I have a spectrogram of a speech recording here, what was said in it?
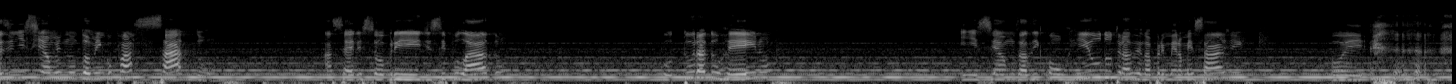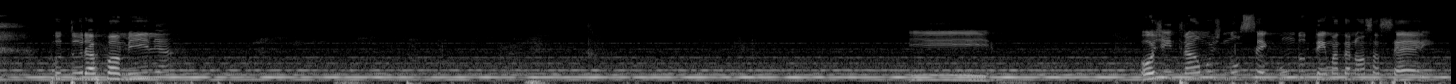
Nós iniciamos no domingo passado a série sobre discipulado, cultura do reino. Iniciamos ali com o Rildo trazendo a primeira mensagem. Foi cultura família. E hoje entramos no segundo tema da nossa série,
